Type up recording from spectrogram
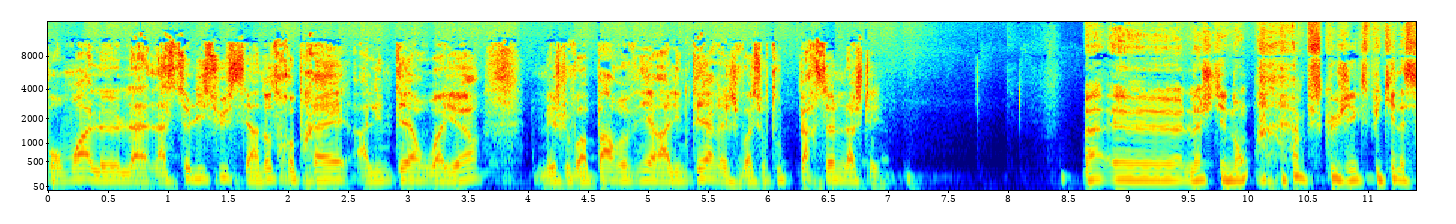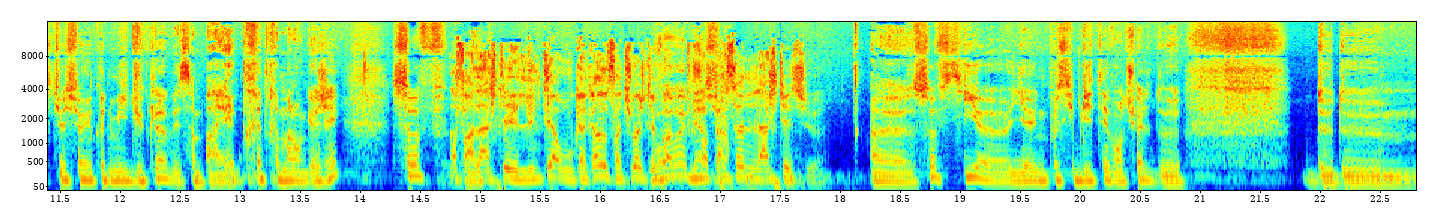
Pour moi, le, la, la seule issue c'est un autre prêt à l'Inter ou ailleurs, mais je le vois pas revenir à l'Inter et je vois surtout personne l'acheter. bah, euh, L'acheter non, puisque j'ai expliqué la situation économique du club et ça me paraît très très mal engagé. Sauf, Enfin l'acheter l'Inter ou quelqu'un d'autre. Enfin tu vois, je, Ouais, vois, ouais, je bien vois sûr. personne l'acheter. Tu vois. euh, sauf si euh, il y a une possibilité éventuelle de de de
